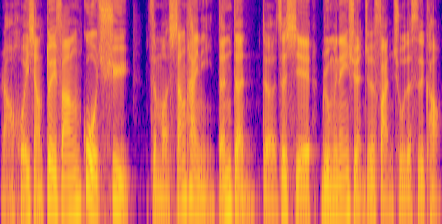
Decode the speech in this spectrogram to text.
然后回想对方过去怎么伤害你等等的这些 rumination，就是反刍的思考。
